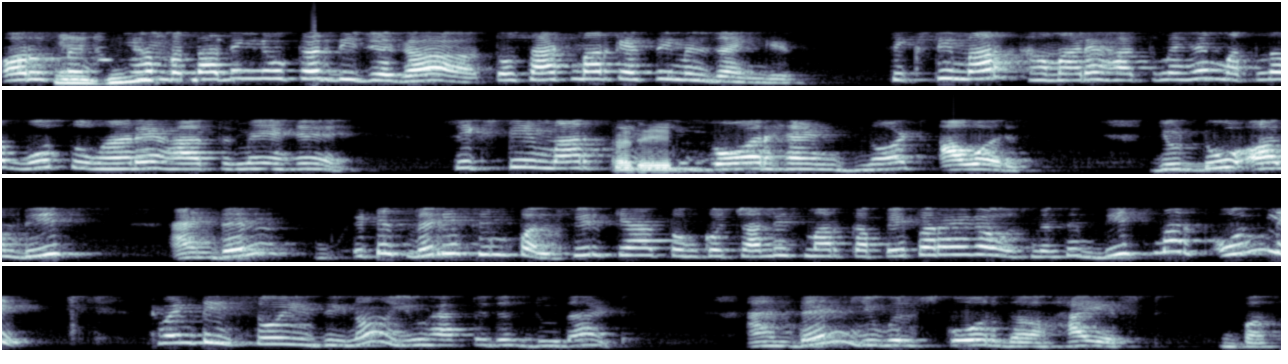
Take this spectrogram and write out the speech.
और उसमें जो भी हम बता देंगे वो कर दीजिएगा तो साठ मार्क ऐसे ही मिल जाएँगे। सिक्सटी मार्क हमारे हाथ में है मतलब वो तुम्हारे हाथ में है। Sixty mark your hand not hours you do all this and then it is very simple फिर क्या तुमको चालीस मार्क का पेपर आएगा उसमें से बीस mark only twenty so easy no you have to just do that and then you will score the highest बस।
